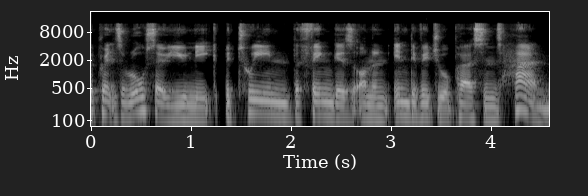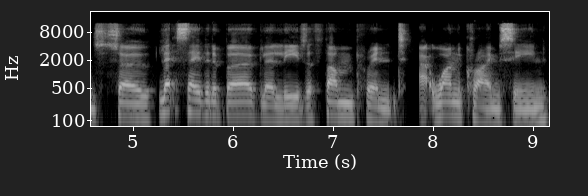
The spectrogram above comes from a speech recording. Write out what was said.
are also unique between the fingers on an individual person's hands. So, let's say that a burglar leaves a thumbprint at one crime scene,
